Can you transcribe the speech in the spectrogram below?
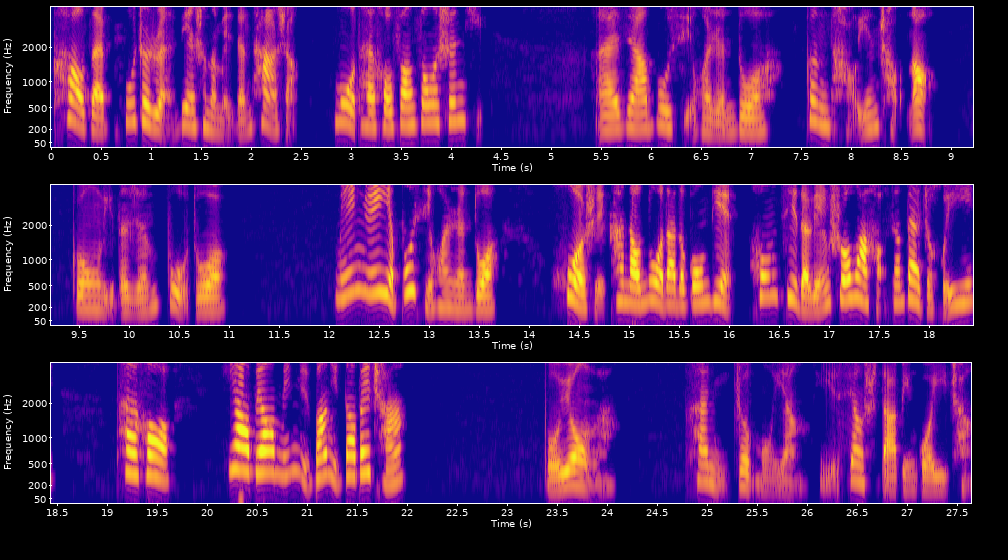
靠在铺着软垫上的美人榻上，莫太后放松了身体。哀家不喜欢人多，更讨厌吵闹。宫里的人不多，民女也不喜欢人多。祸水看到偌大的宫殿，空寂的，连说话好像带着回音。太后，要不要民女帮你倒杯茶？不用了，看你这模样，也像是大病过一场。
